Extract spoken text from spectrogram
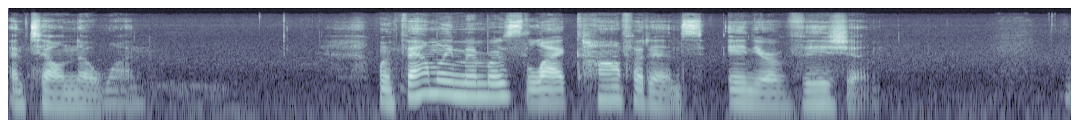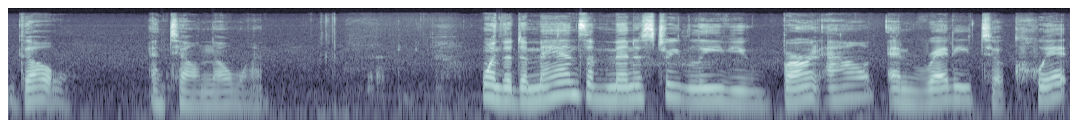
and tell no one. When family members lack confidence in your vision, go and tell no one. When the demands of ministry leave you burnt out and ready to quit,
